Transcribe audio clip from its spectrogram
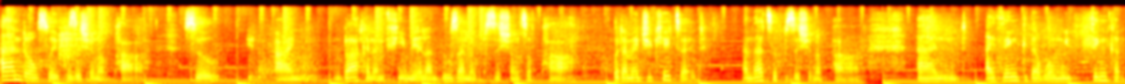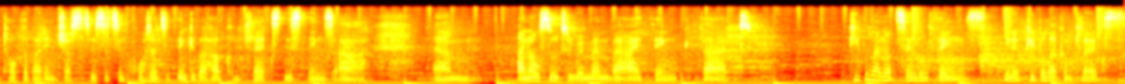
and also a position of power. So you know, I'm black and I'm female and those are my positions of power but I'm educated. And that's a position of power. And I think that when we think and talk about injustice, it's important to think about how complex these things are. Um, and also to remember, I think, that people are not single things. You know, people are complex.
